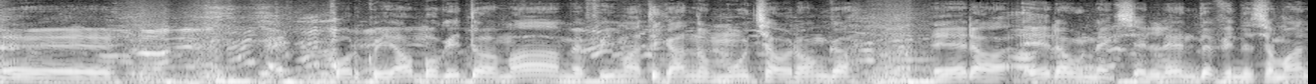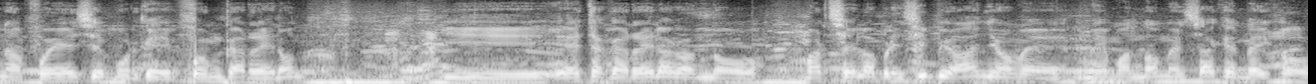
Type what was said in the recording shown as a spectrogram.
eh, por cuidar un poquito de más, me fui masticando mucha bronca. Era, era un excelente fin de semana, fue ese porque fue un carrerón. Y esta carrera cuando Marcelo a principio de año me, me mandó un mensaje, me dijo,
